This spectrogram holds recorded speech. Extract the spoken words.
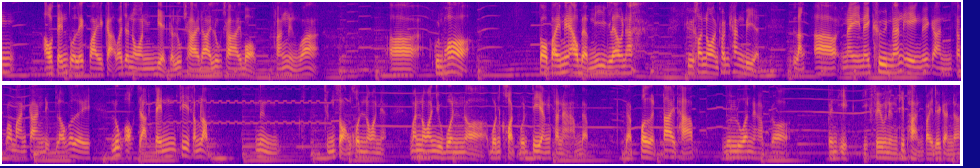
เอาเต็นท์ตัวเล็กไปกะว่าจะนอนเบียดกับลูกชายได้ลูกชายบอกครั้งหนึ่งว่าคุณพ่อ ต่อไปไม่เอาแบบนี้อีกแล้วนะ คือเขานอนค่อนข้างเบียดหลังในในคืนนั้นเองด้วยกันสักประมาณกลางดึกเราก็เลยลุกออกจากเต็นท์ที่สำหรับ1ถึง2คนนอนเนี่ยมันนอนอยู่บนบนคอดบนเตียงสนามแบบแบบเปิดใต้ทับล้วนๆนะครับ ก็เป็นอีกอีกฟิลหนึ่งที่ผ่านไปด้วยกันได้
